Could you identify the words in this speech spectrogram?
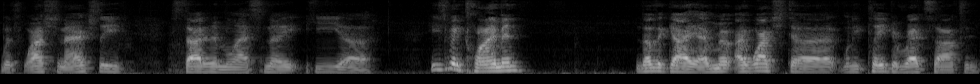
with Washington. I actually started him last night. He uh he's been climbing. Another guy I remember I watched uh when he played the Red Sox and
